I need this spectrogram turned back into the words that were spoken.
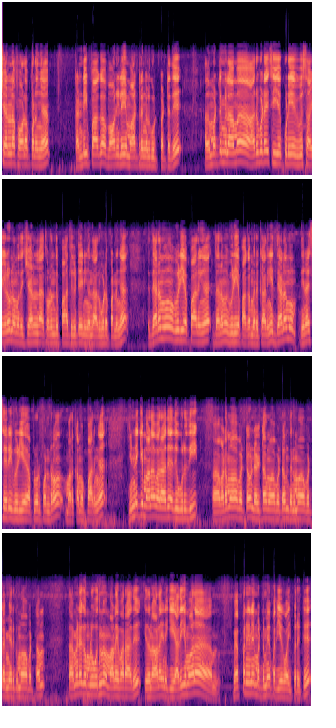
சேனலை ஃபாலோ பண்ணுங்கள் கண்டிப்பாக வானிலை மாற்றங்களுக்கு உட்பட்டது. அது மட்டும் இல்லாமல் அறுவடை செய்யக்கூடிய விவசாயிகளும் நமது சேனலை தொடர்ந்து பார்த்துக்கிட்டு நீங்கள் வந்து அறுவடை பண்ணுங்கள் தினமும் வீடியோ பாருங்கள் தினமும் வீடியோ பார்க்காம இருக்காதீங்க. தினமும் தினசரி வீடியோ அப்லோட் பண்ணுறோம் மறக்காமல் பாருங்கள் இன்றைக்கி மழை வராது அது உறுதி. வட மாவட்டம் டெல்டா மாவட்டம் தென் மாவட்டம் மேற்கு மாவட்டம் தமிழகம் முழுவதுமே மழை வராது. இதனால் இன்றைக்கி அதிகமான வெப்பநிலை மட்டுமே பதிய வாய்ப்பு இருக்குது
